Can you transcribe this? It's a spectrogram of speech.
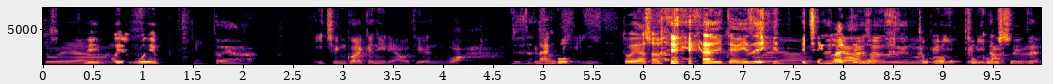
对啊，也我也我也嗯对啊，一千块跟你聊天，哇，就是这个难过对啊，算你等于是一一千块人家还听我算是吐口吐口水的，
